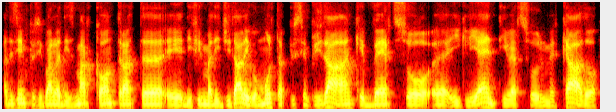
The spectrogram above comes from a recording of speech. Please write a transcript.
ad esempio, si parla di smart contract e di firma digitale con molta più semplicità anche verso eh, i clienti, verso il mercato,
